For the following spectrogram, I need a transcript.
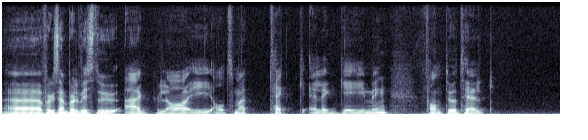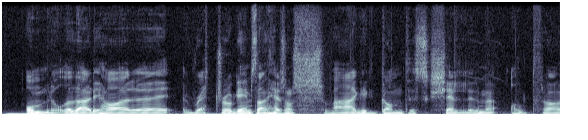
Uh, F.eks. hvis du er glad i alt som er tech eller gaming, fant du et helt område der de har uh, retro games. Det er en helt sånn svær, gigantisk kjeller med alt fra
